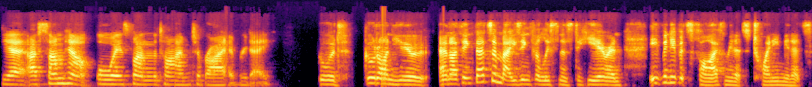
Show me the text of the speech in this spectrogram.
Yeah, I somehow always find the time to write every day. Good, good on you. And I think that's amazing for listeners to hear. And even if it's five minutes, 20 minutes,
